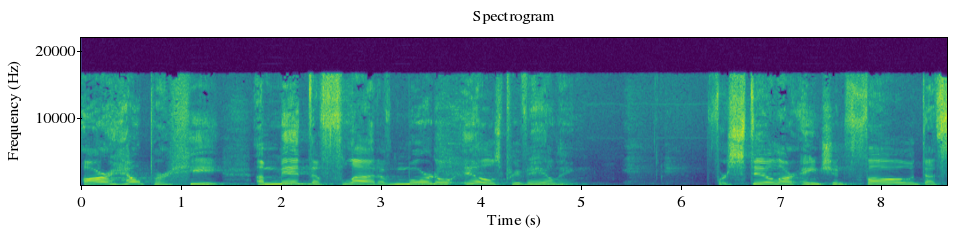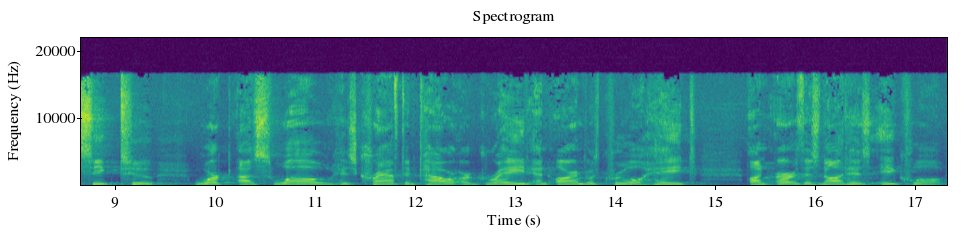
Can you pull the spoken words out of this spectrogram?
Our helper, He, amid the flood of mortal ills prevailing. For still our ancient foe doth seek to work us woe. His craft and power are great and armed with cruel hate. On earth is not his equal.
